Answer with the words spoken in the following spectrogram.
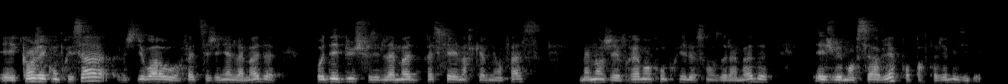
Et quand j'ai compris ça, je me suis dit, waouh, en fait, c'est génial la mode. Au début, je faisais de la mode parce qu'il y avait marque Avenue en face. Maintenant, j'ai vraiment compris le sens de la mode et je vais m'en servir pour partager mes idées.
